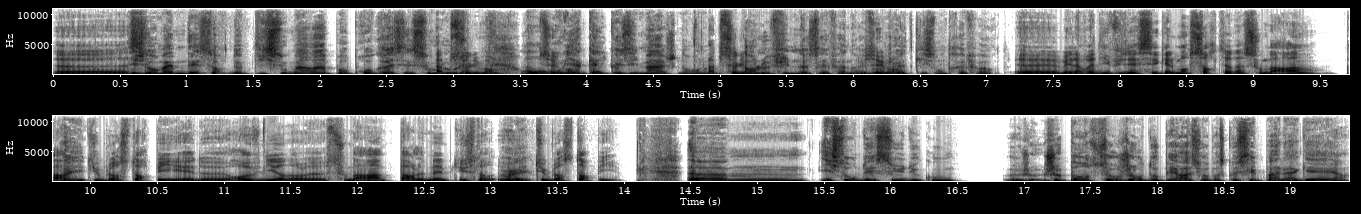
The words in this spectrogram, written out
Euh, Ils ont même des sortes de petits sous-marins pour progresser sous l'eau. Absolument, Il y a quelques images dans, dans le film de Stéphane Ribochet qui sont très fortes. Euh, mais la vraie difficulté, c'est également sortir d'un sous-marin par oui. les tubes en torpille et de revenir dans le sous-marin par le même tube, oui. tube en torpille. Ils sont déçus du coup. Je, je pense sur ce genre d'opération parce que c'est pas la guerre.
